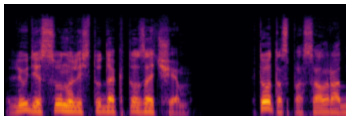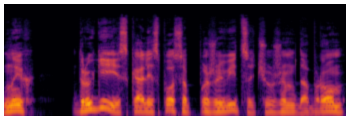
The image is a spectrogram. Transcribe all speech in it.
люди сунулись туда кто зачем. Кто-то спасал родных, другие искали способ поживиться чужим добром.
